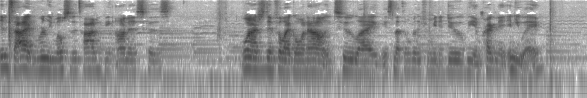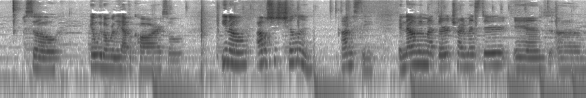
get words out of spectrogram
inside really most of the time to be honest because one I just didn't feel like going out and two like it's nothing really for me to do being pregnant anyway. So and we don't really have a car so you know I was just chilling honestly and now I'm in my third trimester and um,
